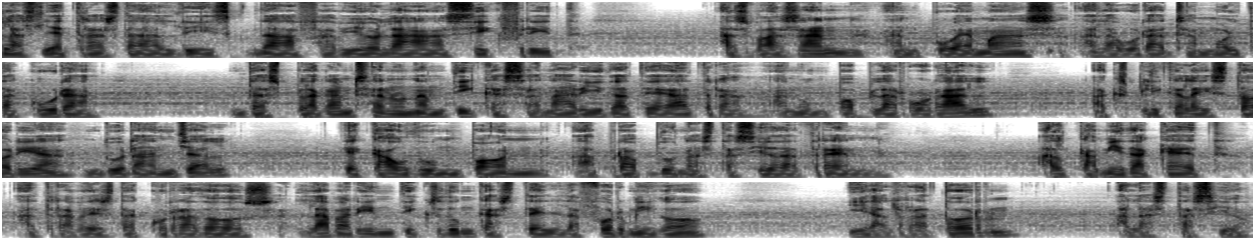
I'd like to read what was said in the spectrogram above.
Les lletres del disc de Fabiola Siegfried es basen en poemes elaborats amb molta cura, desplegant-se en un antic escenari de teatre en un poble rural, explica la història d'un àngel que cau d'un pont a prop d'una estació de tren. El camí d'aquest, a través de corredors laberíntics d'un castell de formigó i el retorn a l'estació.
